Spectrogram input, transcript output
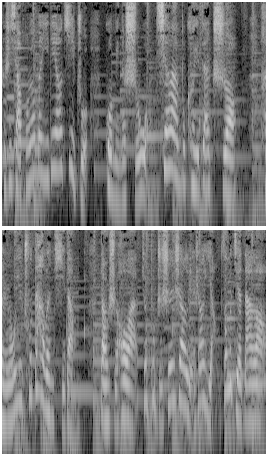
可是小朋友们一定要记住，过敏的食物千万不可以再吃哦，很容易出大问题的。到时候啊，就不止身上、脸上痒这么简单了。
